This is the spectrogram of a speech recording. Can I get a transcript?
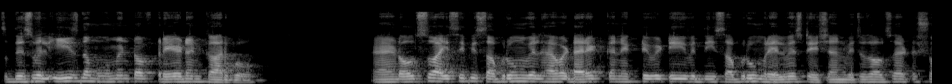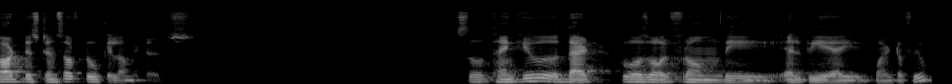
So this will ease the movement of trade and cargo. And also ICP Sabroom will have a direct connectivity with the Sabroom railway station, which is also at a short distance of two kilometers. So thank you. That was all from the LPAI point of view.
